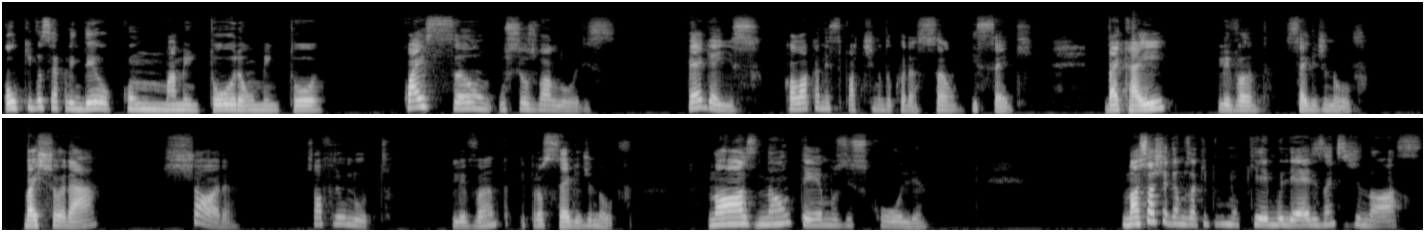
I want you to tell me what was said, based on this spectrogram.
Ou o que você aprendeu com uma mentora ou um mentor? Quais são os seus valores? Pega isso, coloca nesse potinho do coração e segue. Vai cair? Levanta, segue de novo. Vai chorar? Chora. Sofre o luto. Levanta e prossegue de novo. Nós não temos escolha. Nós só chegamos aqui porque mulheres antes de nós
